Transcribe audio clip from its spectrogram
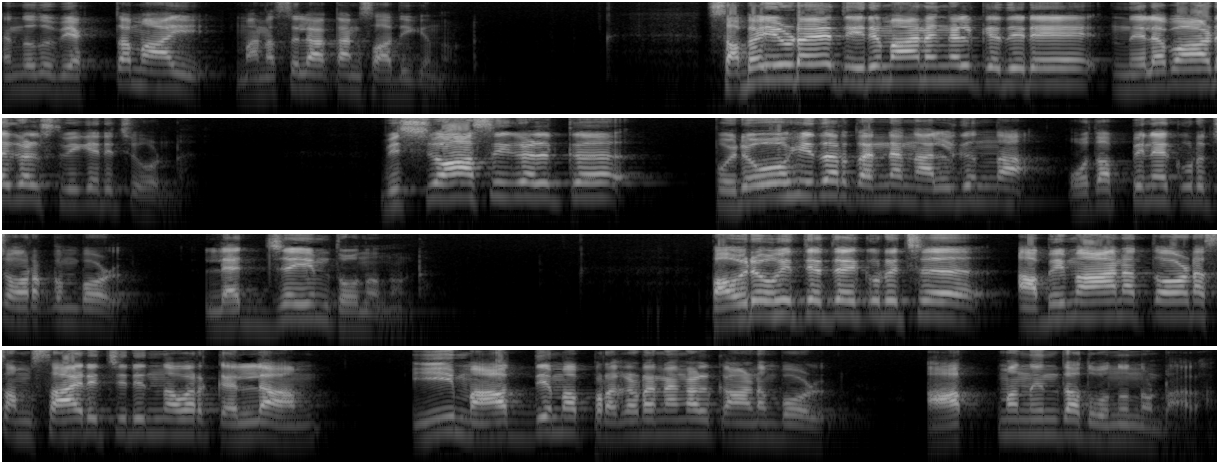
എന്നത് വ്യക്തമായി മനസ്സിലാക്കാൻ സാധിക്കുന്നുണ്ട്. സഭയുടെ തീരുമാനങ്ങൾക്കെതിരെ നിലപാടുകൾ സ്വീകരിച്ചുകൊണ്ട് വിശ്വാസികൾക്ക് പുരോഹിതർ തന്നെ നൽകുന്ന ഉതപ്പിനെക്കുറിച്ച് ഓർക്കുമ്പോൾ ലജ്ജയും തോന്നുന്നുണ്ട്. പൗരോഹിത്യത്തെക്കുറിച്ച് അഭിമാനത്തോടെ സംസാരിച്ചിരുന്നവർക്കെല്ലാം ഈ മാധ്യമ പ്രകടനങ്ങൾ കാണുമ്പോൾ ആത്മനിന്ദ തോന്നുന്നുണ്ടാകാം.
